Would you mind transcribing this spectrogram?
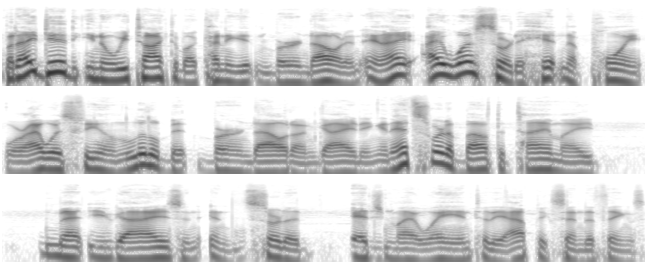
But I did, you know, we talked about kind of getting burned out, and, and I I was sort of hitting a point where I was feeling a little bit burned out on guiding, and that's sort of about the time I met you guys and, and sort of edged my way into the optics end of things.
